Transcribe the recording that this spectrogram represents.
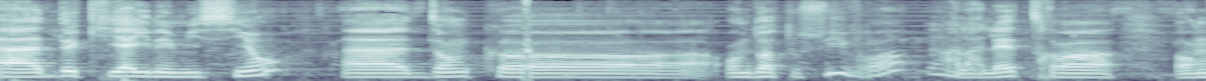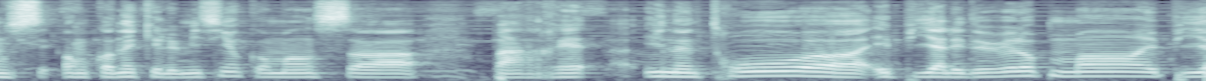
euh, de qui a une émission. Euh, donc, euh, on doit tout suivre à la lettre. On, on, connaît que l'émission commence par une intro, et puis il y a les développements, et puis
